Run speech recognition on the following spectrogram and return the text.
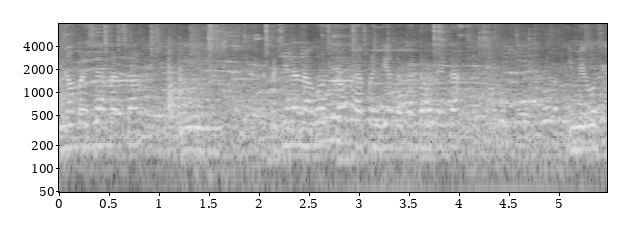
Mi nombre es Emerson y recién en agosto he aprendido a tocar trompeta y me gusta.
